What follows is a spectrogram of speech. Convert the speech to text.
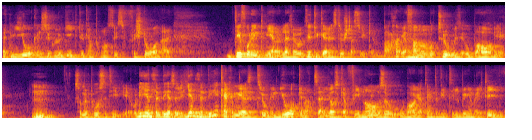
ett Jokerns psykologik du kan på något vis förstå där. Det får du inte med och det tycker jag är den största styrkan. Jag fann honom otroligt obehaglig. Mm. Som en positiv grej. Och det är egentligen det. Så det är egentligen det kanske mer troligen Jokern att säga, jag ska finna honom så obehaglig att jag inte vill tillbringa mer tid.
